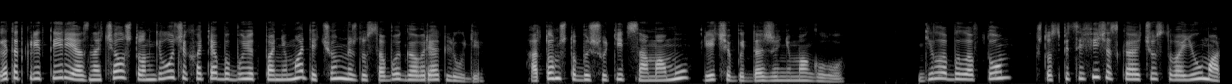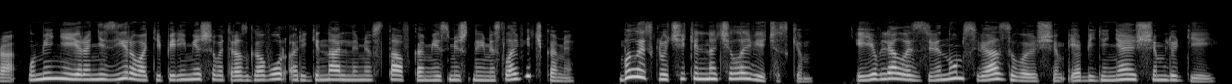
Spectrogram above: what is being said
Этот критерий означал, что ангелочек хотя бы будет понимать, о чем между собой говорят люди. О том, чтобы шутить самому, речи быть даже не могло. Дело было в том, что специфическое чувство юмора, умение иронизировать и перемешивать разговор оригинальными вставками и смешными словечками было исключительно человеческим и являлось звеном, связывающим и объединяющим людей.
